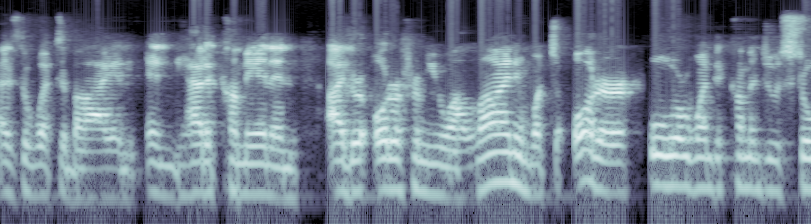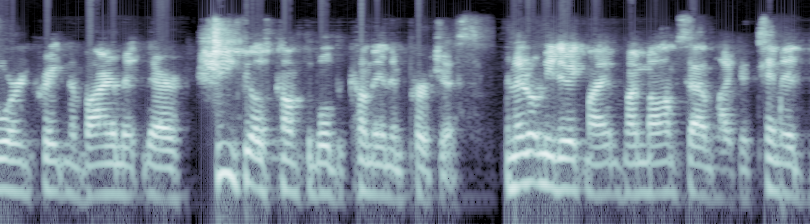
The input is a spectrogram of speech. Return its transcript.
as to what to buy and, and how to come in and either order from you online and what to order or when to come into a store and create an environment there she feels comfortable to come in and purchase and I don't mean to make my, my mom sound like a timid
